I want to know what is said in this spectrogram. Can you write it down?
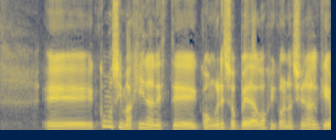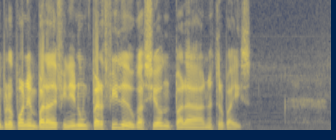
Eh, ¿Cómo se imaginan este Congreso Pedagógico Nacional que proponen para definir un perfil de educación para nuestro país?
